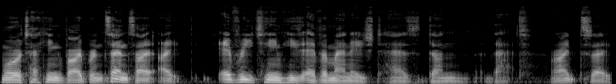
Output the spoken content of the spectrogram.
more attacking, vibrant sense. I, I every team he's ever managed has done that, right? So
